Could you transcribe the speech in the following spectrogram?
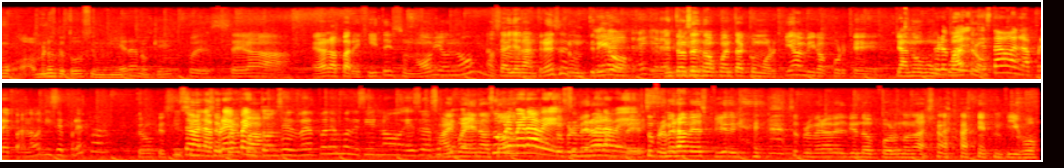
Como, a menos que todos se unieran o qué. Pues era, era la parejita y su novio, ¿no? O sea, ya eran tres, era un trío. Entonces trío. no cuenta como orgía, amiga, porque ya no hubo un Pero pues, cuatro. estaba en la prepa, ¿no? Dice prepa. Creo que sí. Sí, estaba en la prepa, entonces pues, podemos decir, no, esa es su, Ay, primer- bueno, su todo- primera vez. Su primera, su primera vez. vez. Su primera vez, su primera vez viendo porno en vivo.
